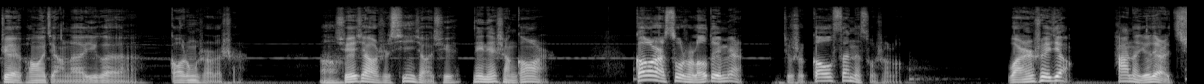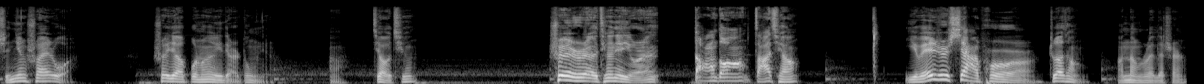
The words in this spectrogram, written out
这位朋友讲了一个高中时候的事儿。啊学校是新小区，那年上高二，高二宿舍楼对面就是高三的宿舍楼。晚上睡觉，他呢有点神经衰弱，睡觉不能有一点动静，啊，较轻。睡着睡着听见有人当当砸墙，以为是下铺折腾啊弄出来的声。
